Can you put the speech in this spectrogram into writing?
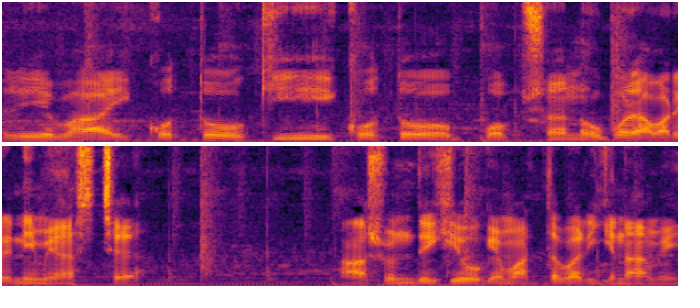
রে ভাই কত কি কত অপশন উপরে আবার নেমে আসছে। আসুন দেখি ওকে মারতে পারি কিনা আমি।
